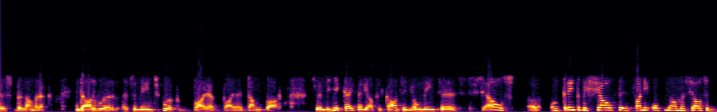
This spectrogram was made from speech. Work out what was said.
is belangrik. En daaroor is 'n mens ook baie baie dankbaar. So indien jy kyk na die Afrikaanse jong mense selfs uh, omtrent op dieselfde en van die opname selfs 'n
